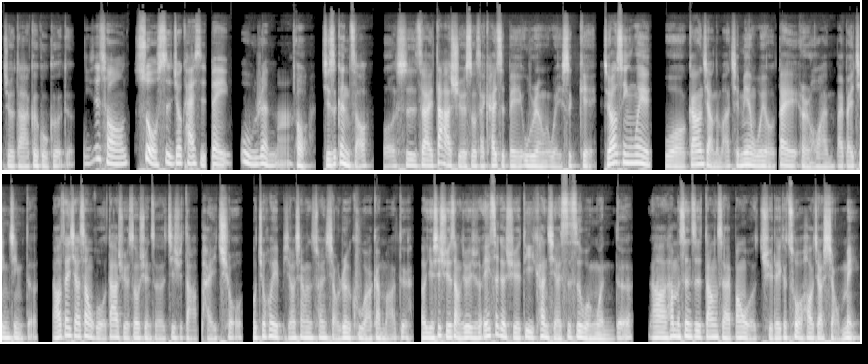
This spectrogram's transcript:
就大家各过各的。你是从硕士就开始被误认吗？哦，其实更早，我是在大学的时候才开始被误认为是 gay，主要是因为我刚刚讲的嘛，前面我有戴耳环，白白净净的，然后再加上我大学的时候选择继续打排球，我就会比较像穿小热裤啊，干嘛的。呃，有些学长就会说，哎，这个学弟看起来斯斯文文的，然后他们甚至当时还帮我取了一个绰号叫小妹。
